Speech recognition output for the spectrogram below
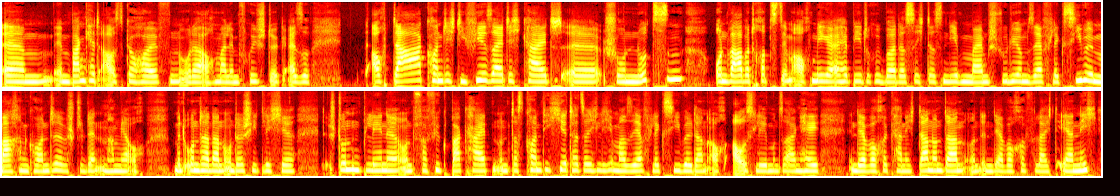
ähm, im Bankett ausgeholfen oder auch mal im Frühstück. Also auch da konnte ich die Vielseitigkeit äh, schon nutzen und war aber trotzdem auch mega happy drüber, dass ich das neben meinem Studium sehr flexibel machen konnte. Studenten haben ja auch mitunter dann unterschiedliche Stundenpläne und Verfügbarkeiten und das konnte ich hier tatsächlich immer sehr flexibel dann auch ausleben und sagen, hey, in der Woche kann ich dann und dann und in der Woche vielleicht eher nicht.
